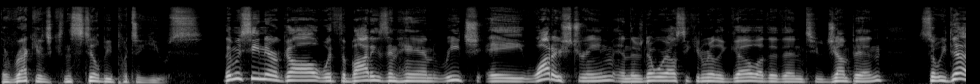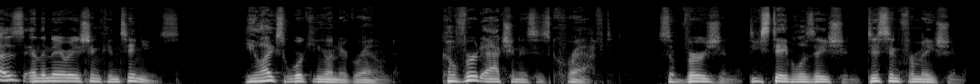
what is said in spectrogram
The wreckage can still be put to use. Then we see Nergal, with the bodies in hand, reach a water stream, and there's nowhere else he can really go other than to jump in. So he does, and the narration continues. He likes working underground. Covert action is his craft. Subversion, destabilization, disinformation,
